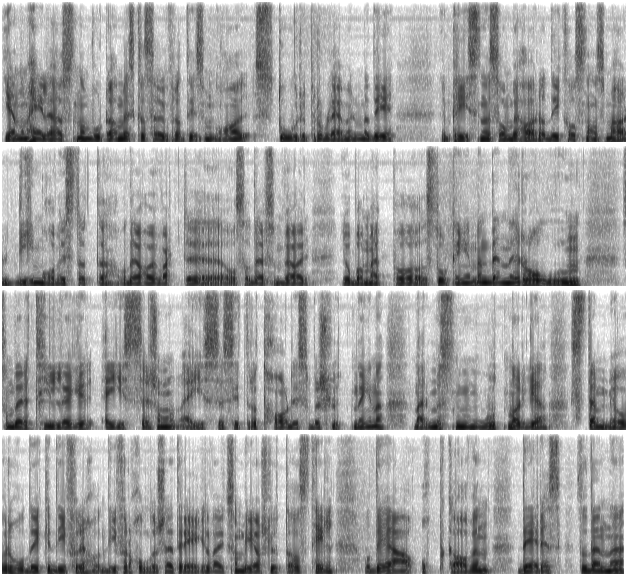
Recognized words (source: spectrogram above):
gjennom hele høsten om hvordan vi skal sørge for at de som nå har store problemer med de prisene som vi har og de kostnadene som vi har, de må vi støtte. Og Det har jo vært eh, også det som vi har jobba med på Stortinget. Men denne rollen som dere tillegger ACER, som om ACER sitter og tar disse beslutningene nærmest mot Norge, stemmer jo overhodet ikke. De forholder seg et regelverk som vi har slutta oss til, og det er oppgaven deres. Så denne,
